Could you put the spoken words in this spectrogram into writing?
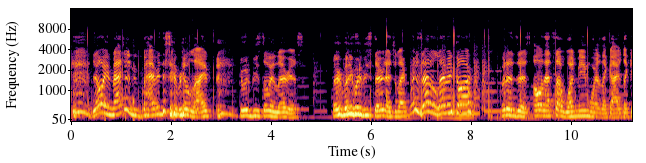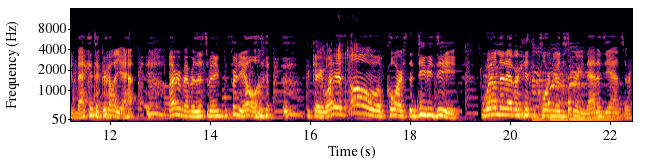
Yo, imagine having this in real life. It would be so hilarious. Everybody would be staring at you like, what is that, a lemon car? What is this? Oh, that's that one meme where the guy's looking back at the girl? Yeah. I remember this meme. It's pretty old. okay, what is... Oh, of course, the DVD. Will it ever hit the corner of the screen? That is the answer.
